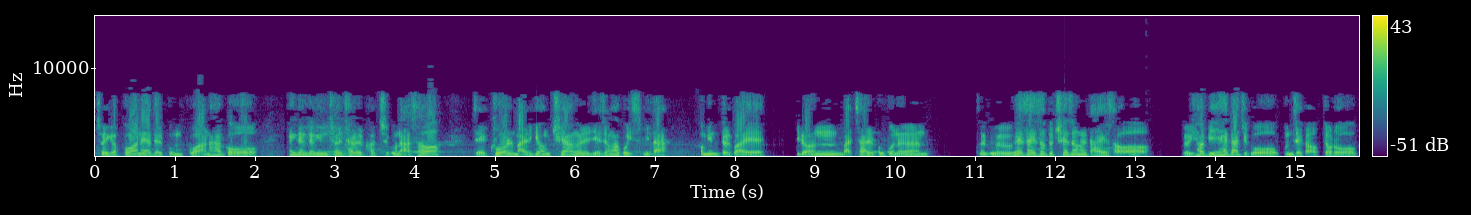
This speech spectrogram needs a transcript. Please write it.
저희가 보완해야 될 부분 보완하고 행정적인 절차를 거치고 나서 이제 9월 말경 취항을 예정하고 있습니다. 어민들과의 이런 마찰 부분은 그 회사에서도 최선을 다해서 그 협의해가지고 문제가 없도록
